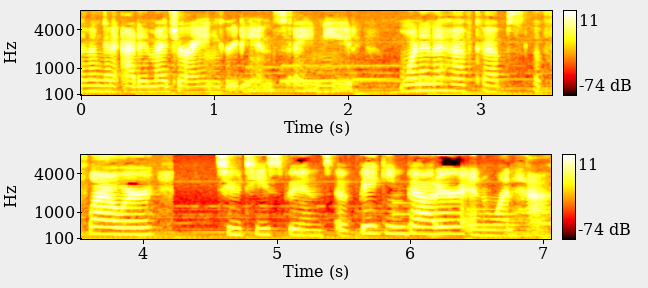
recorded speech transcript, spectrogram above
Then I'm gonna add in my dry ingredients. I need one and a half cups of flour, two teaspoons of baking powder, and one half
